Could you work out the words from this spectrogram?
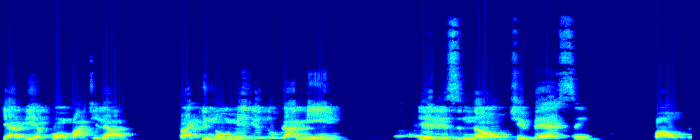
que havia compartilhado, para que no meio do caminho eles não tivessem falta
